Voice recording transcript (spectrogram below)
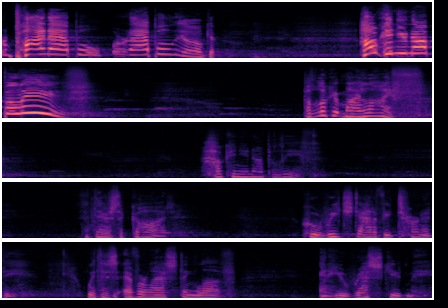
Or a pineapple or an apple. You know, okay. How can you not believe? But look at my life. How can you not believe? that there's a God who reached out of eternity with his everlasting love and he rescued me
